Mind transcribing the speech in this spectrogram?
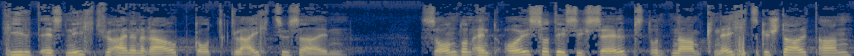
hielt es nicht für einen Raub, Gott gleich zu sein, sondern entäußerte sich selbst und nahm Knechtsgestalt an,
